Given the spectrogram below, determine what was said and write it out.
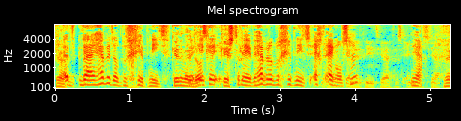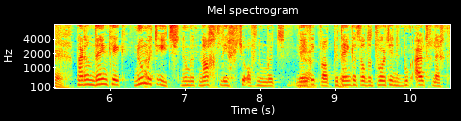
Ja. Uh, wij hebben dat begrip niet. Kennen wij dat, Kirsten? Nee, we hebben dat begrip niet. Het is echt Engels, hè? Het niet, ja. Het is Engels, ja. ja. Maar dan denk ik, noem het iets. Noem het nachtlichtje of noem het, weet ik wat, bedenk het, want het wordt in het boek uitgelegd.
